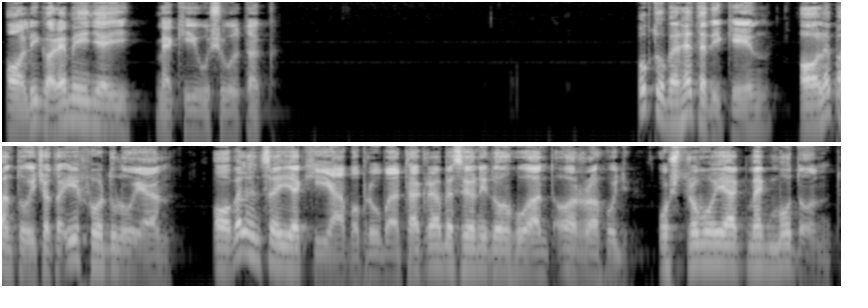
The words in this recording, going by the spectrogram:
A liga reményei meghiúsultak. Október 7-én, a Lepántói csata évfordulóján a velenceiek hiába próbálták rábeszélni Don Juant arra, hogy ostromolják meg Modont,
